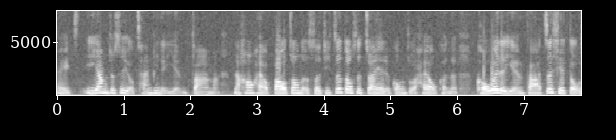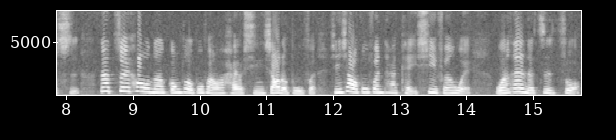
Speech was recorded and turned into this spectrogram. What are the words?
诶一样就是有产品的研发嘛，然后还有包装的设计，这都是专业的工作。还有可能口味的研发，这些都是。那最后呢，工作部分的话，还有行销的部分。行销的部分它可以细分为文案的制作，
